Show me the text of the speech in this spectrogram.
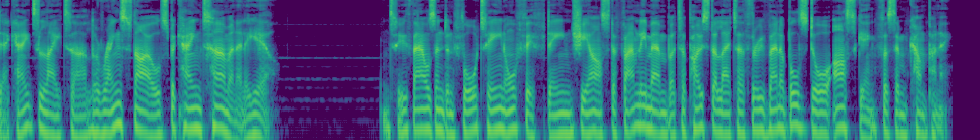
Decades later, Lorraine Stiles became terminally ill. In 2014 or 15, she asked a family member to post a letter through Venable's door asking for some company.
